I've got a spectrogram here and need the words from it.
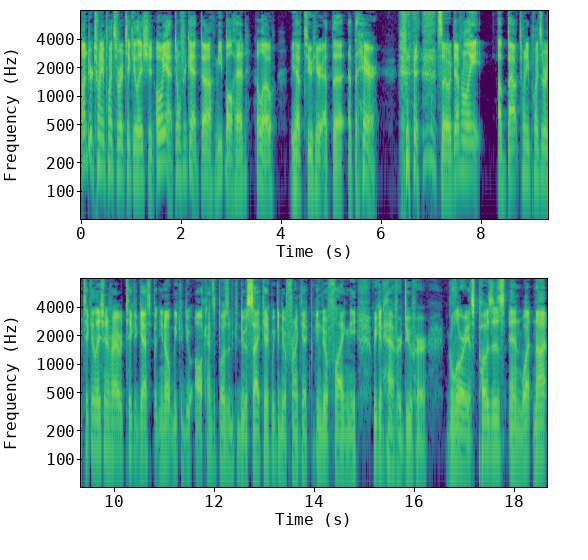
under 20 points of articulation. Oh yeah, don't forget, duh, meatball head. Hello. We have two here at the, at the hair. so definitely about 20 points of articulation if I ever take a guess, but you know, we can do all kinds of poses. We can do a side kick. We can do a front kick. We can do a flying knee. We can have her do her glorious poses and whatnot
